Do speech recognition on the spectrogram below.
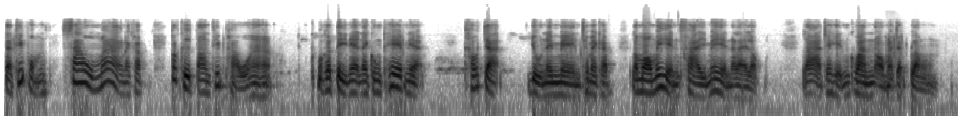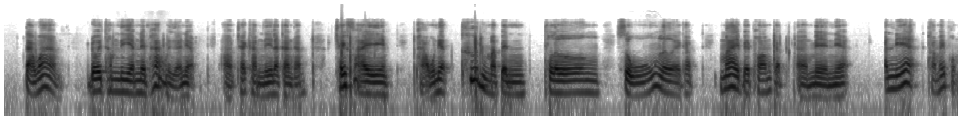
แต่ที่ผมเศร้ามากนะครับ ก็คือตอนที่เผาฮะ ปกติเนี่ยในกรุงเทพเนี่ยเขาจะอยู่ในเมนใช่ไหมครับ เรามองไม่เห็นไฟไม่เห็นอะไรหรอก เราอาจจะเห็นควันออกมาจากปล่อง แต่ว่าโดยธรรมเนียมในภาคเหนือเนี่ยเอาใช้คำนี้แล้วกันครับ ใช้ไฟเผาเนี่ยขึ้นมาเป็นเพลิงสูงเลยครับไหม้ไปพร้อมกับเมนเนี้ยอันเนี้ยทำให้ผม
